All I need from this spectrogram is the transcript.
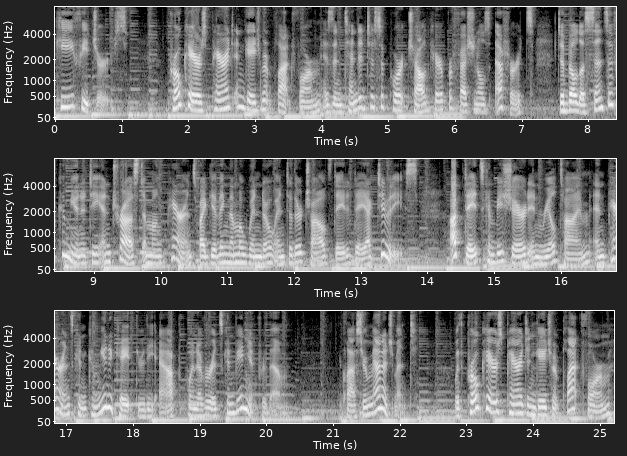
Key features ProCare's parent engagement platform is intended to support childcare professionals' efforts to build a sense of community and trust among parents by giving them a window into their child's day to day activities. Updates can be shared in real time, and parents can communicate through the app whenever it's convenient for them. Classroom management. With ProCare's parent engagement platform,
